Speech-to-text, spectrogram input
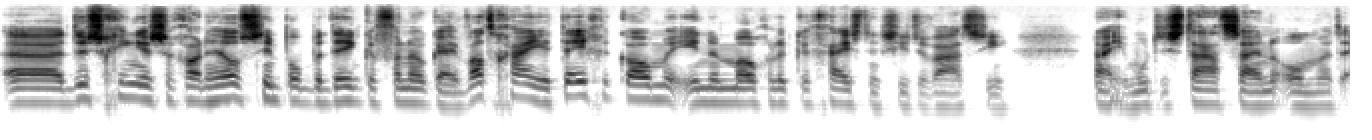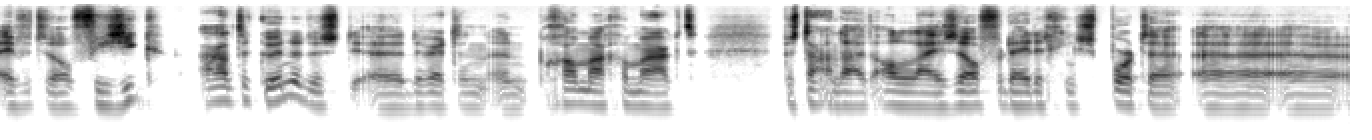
Eh, dus gingen ze gewoon heel simpel bedenken van oké, wat ga je tegenkomen in een mogelijke gijzelingssituatie? Nou, je moet in staat zijn om het eventueel fysiek aan te kunnen. Dus eh, er werd een, een programma gemaakt bestaande uit allerlei zelfverdedigingssporten, eh,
